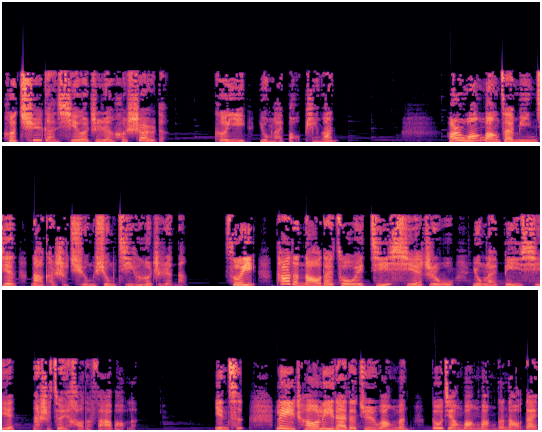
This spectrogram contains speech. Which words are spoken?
和驱赶邪恶之人和事儿的，可以用来保平安。而王莽在民间那可是穷凶极恶之人呢。所以，他的脑袋作为集邪之物，用来辟邪，那是最好的法宝了。因此，历朝历代的君王们都将王莽的脑袋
